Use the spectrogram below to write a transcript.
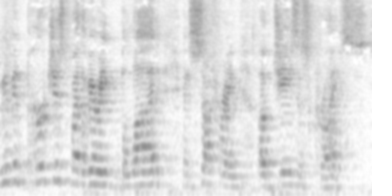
We've been purchased by the very blood and suffering of Jesus Christ.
